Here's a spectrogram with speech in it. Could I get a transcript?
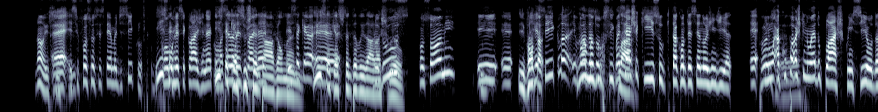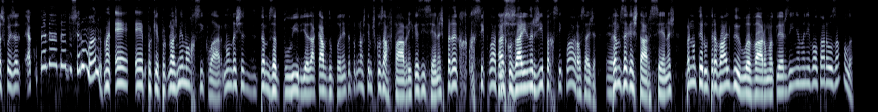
Não, isso, É, isso- e se fosse um sistema de ciclo, Isso como é reciclagem, né? Como Isso a é que é reciclagem, né? sustentável, mano. Isso é que é- Isso é que é é- sustentabilidade, acho eu. Produz, consome e, é, E volta. recicla e volta Não, mas o tudo. reciclar. Mas você acha que isso que tá acontecendo hoje em dia. É, não- a culpa eu é. acho que não é do plástico em si ou das coisas. A culpa é da- da- do ser humano. Mano, é, é porquê? Porque nós mesmo ao reciclar não deixa de estamos a poluir e a dar cabo do planeta porque nós temos que usar fábricas e cenas para re- reciclar, temos que Acho- usar energia para reciclar, ou seja, é. estamos a gastar cenas para não ter o trabalho de lavar uma colherzinha mano, e voltar a usá-la.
